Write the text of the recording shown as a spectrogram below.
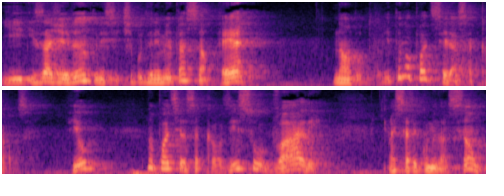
E exagerando nesse tipo de alimentação. É não, doutor. Então não pode ser essa causa, viu? Não pode ser essa causa. Isso vale, essa recomendação,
